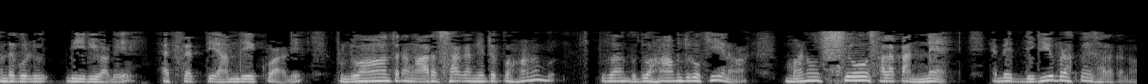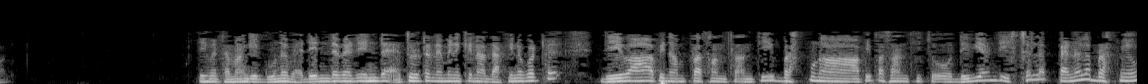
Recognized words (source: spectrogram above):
අඳගොළු බීරි වගේ ඇක්සැත්තේ අන්දේක් වගේ පුළුවන් තරම් ආරසා ගන්න හිටපුවාම බුදුහාමුදුරුවෝ කියනවා මිනිස්සුෝ සලකන්නේ හැබැයි දිව්‍ය බ්‍රහ්මයේ සලකනවලු. එහෙම තමන්ගේ ಗುಣ වැඩෙන්න වැඩෙන්න ඇතුළට නැමෙන කෙනා දකින්නකොට දේවාපි නම් ප්‍රසංසන්ති බ්‍රහ්මුණාපි පසන්තිතෝ දෙවියන්ට ඉස්සෙල්ලා පැනලා බ්‍රහ්මයෝ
